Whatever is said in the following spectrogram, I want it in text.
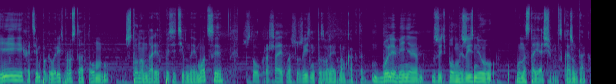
и хотим поговорить просто о том, что нам дарит позитивные эмоции, что украшает нашу жизнь и позволяет нам как-то более-менее жить полной жизнью в настоящем, скажем так.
